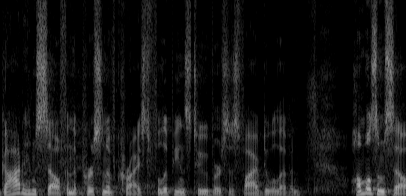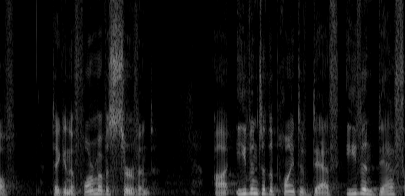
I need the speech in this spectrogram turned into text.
God Himself, in the person of Christ, Philippians 2, verses 5 to 11, humbles himself, taking the form of a servant, uh, even to the point of death, even death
